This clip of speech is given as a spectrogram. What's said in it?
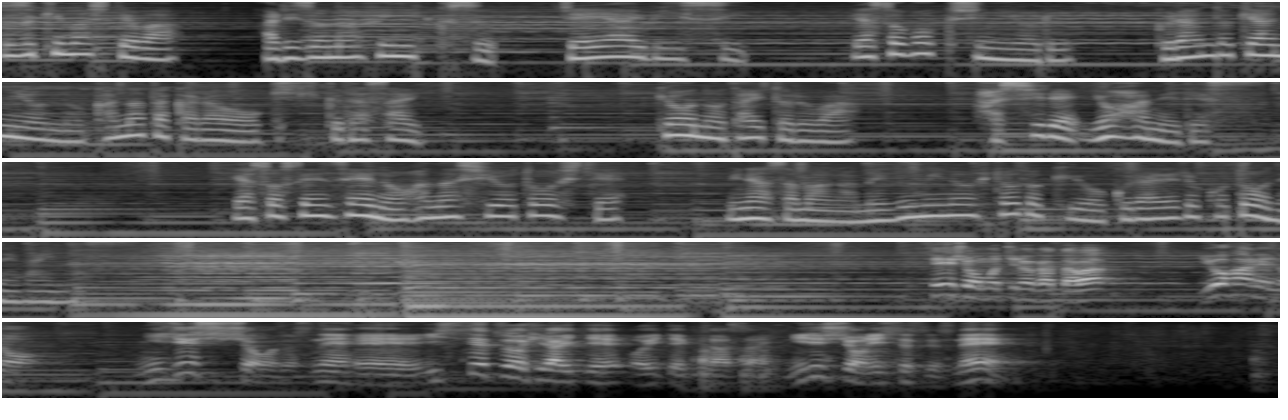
続きましては、アリゾナ・フィニックス JIBC ヤソ牧師によるグランドキャニオンの彼方からをお聞きください。今日のタイトルは、走れヨハネです。ヤソ先生のお話を通して、皆様が恵みのひとときを送られることを願います。聖書をお持ちの方は、ヨハネの20章ですね、えー、一節を開いておいてください。20章の一節ですね。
